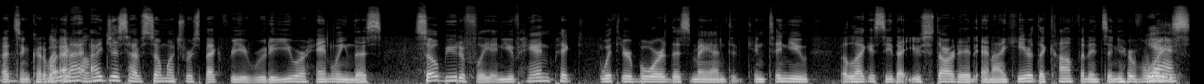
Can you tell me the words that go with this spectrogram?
That's incredible. And I, I just have so much respect for you, Rudy. You are handling this so beautifully, and you've handpicked with your board this man to continue the legacy that you started. And I hear the confidence in your voice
